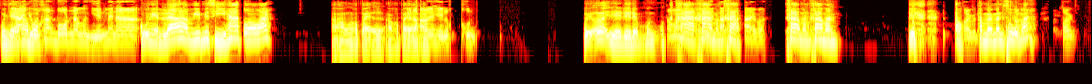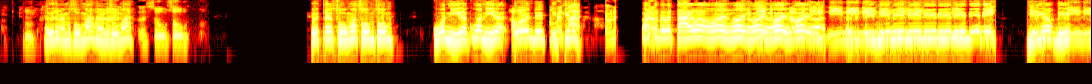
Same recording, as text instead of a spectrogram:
คุณยายข้างอบยู่นข้างบนนะมึงเห็นไหมนะกูเห็นแล้ววีดมีสี่ห้าตัววะเอาเอามันเข้าไปเออเอาเข้าไปเดี๋ยวเอาเราเห็นคุณเฮ้ยเอ้ยเดี๋ยวเดี๋ยวเดี๋ยวมึงฆ่าฆ่ามันฆ่าตายวะ ฆ่ามันฆ่ามันตีเอ้าทำไมมันซูมอะต่อยอืม เออทำไมมันซูมอะทำไมมันซูมอะเออซูมซูม ฮ้ยแต่ซูมอะซูมซูมกูว่าหนีแล้วกูว่าหนีแล้วทำเอไมอเดี๋ยวติดไม่พิษตานะยไม่ได้เอ้ยทำไมไม่ตายวะเฮ้ยเฮ้ยเฮ้ยเฮ้ยเฮ้ยหนีเฮ้ยหนีหนีหนีหนีหนีหนีหนีหนีหนีหนีหนีครับหนีหนีหนี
